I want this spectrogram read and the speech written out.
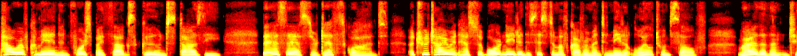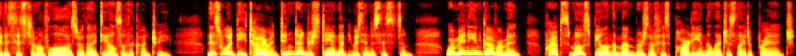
power of command enforced by thugs, goons, Stasi, the SS, or death squads. A true tyrant has subordinated the system of government and made it loyal to himself rather than to the system of laws or the ideals of the country. This would-be tyrant didn't understand that he was in a system where many in government, perhaps most beyond the members of his party in the legislative branch,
